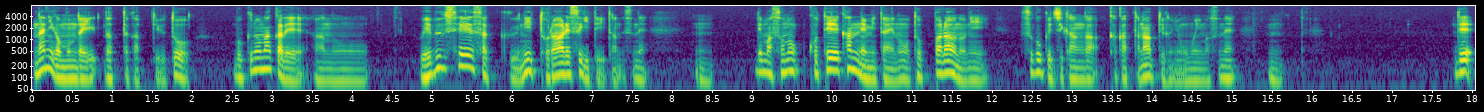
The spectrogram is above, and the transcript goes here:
何が問題だったかっていうと僕の中であのウェブ制作にとらわれすぎていたんですね。うん、でまあその固定観念みたいのを取っ払うのにすごく時間がかかったなっていうふうに思いますね。うん、で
